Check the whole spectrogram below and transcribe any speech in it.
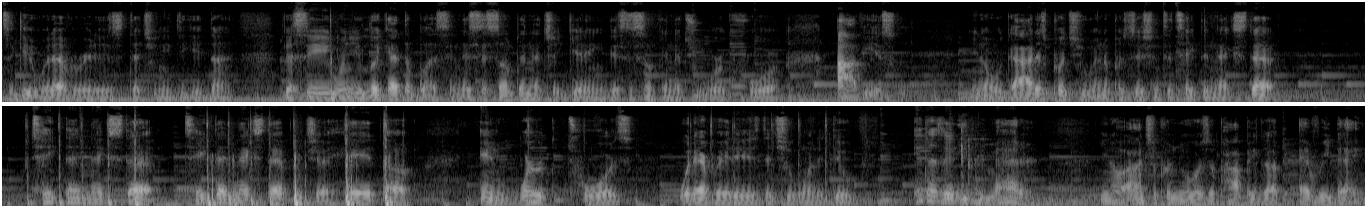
to get whatever it is that you need to get done. Because, see, when you look at the blessing, this is something that you're getting, this is something that you work for, obviously. You know, God has put you in a position to take the next step. Take that next step. Take that next step with your head up and work towards whatever it is that you want to do. It doesn't even matter. You know, entrepreneurs are popping up every day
